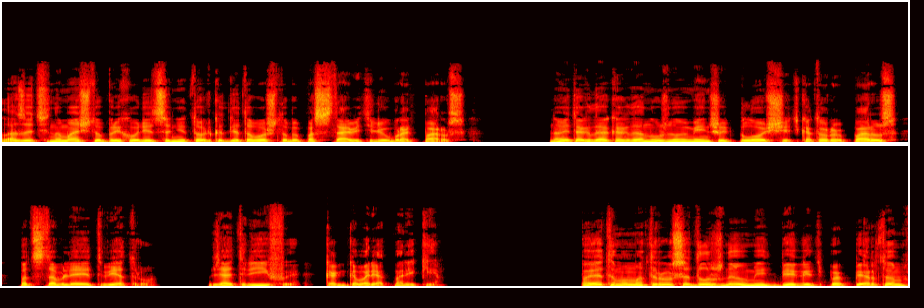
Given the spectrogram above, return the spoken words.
Лазать на мачту приходится не только для того, чтобы поставить или убрать парус, но и тогда, когда нужно уменьшить площадь, которую парус подставляет ветру. Взять рифы, как говорят моряки. Поэтому матросы должны уметь бегать по пертам,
